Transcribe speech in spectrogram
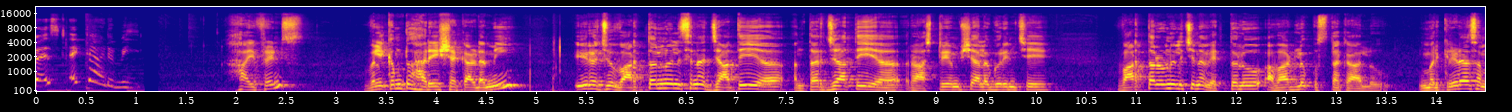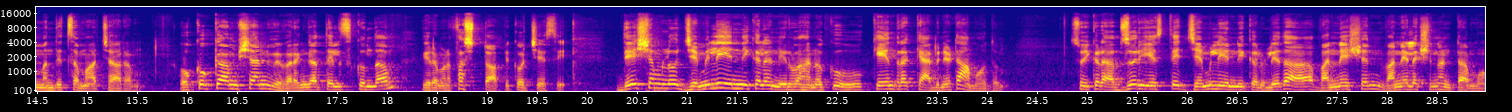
Best academy. Hi friends welcome to Harish academy. ఈరోజు వార్తలు నిలిచిన జాతీయ అంతర్జాతీయ రాష్ట్రీయ అంశాల గురించి వార్తలు నిలిచిన వ్యక్తులు అవార్డులు పుస్తకాలు మరి క్రీడా సంబంధిత సమాచారం. ఒక్కొక్క అంశాన్ని వివరంగా తెలుసుకుందాం. ఈరోజు మన ఫస్ట్ టాపిక్ వచ్చేసి దేశంలో జమిలీ ఎన్నికల నిర్వహణకు కేంద్ర కేబినెట్ ఆమోదం. సో ఇక్కడ అబ్జర్వ్ చేస్తే జమిలి ఎన్నికలు లేదా వన్ నేషన్ వన్ ఎలక్షన్ అంటాము.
